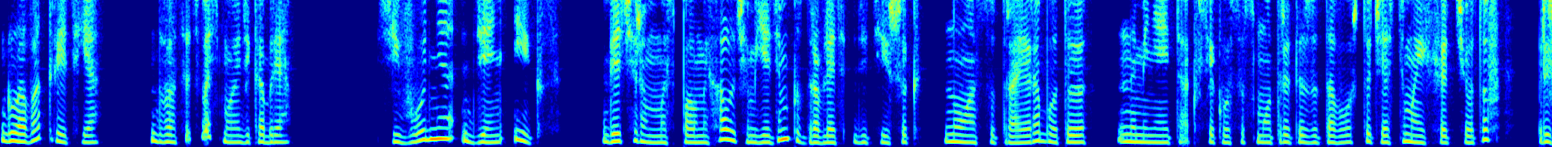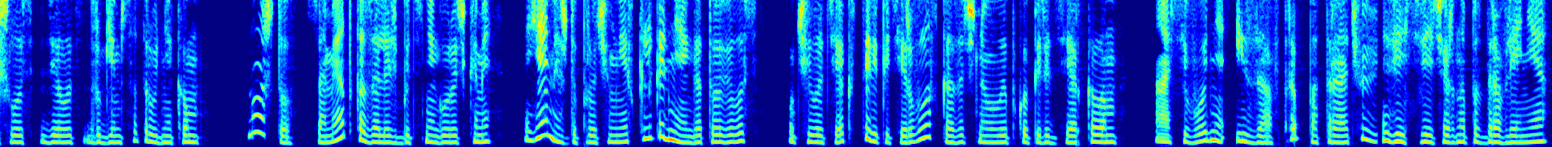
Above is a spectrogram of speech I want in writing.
Глава третья. 28 декабря. Сегодня день X. Вечером мы с Пал Михайловичем едем поздравлять детишек. Ну а с утра я работаю. На меня и так все косо смотрят из-за того, что часть моих отчетов пришлось делать другим сотрудникам. Ну а что, сами отказались быть снегурочками. Я, между прочим, несколько дней готовилась. Учила текст и репетировала сказочную улыбку перед зеркалом. А сегодня и завтра потрачу весь вечер на поздравления.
